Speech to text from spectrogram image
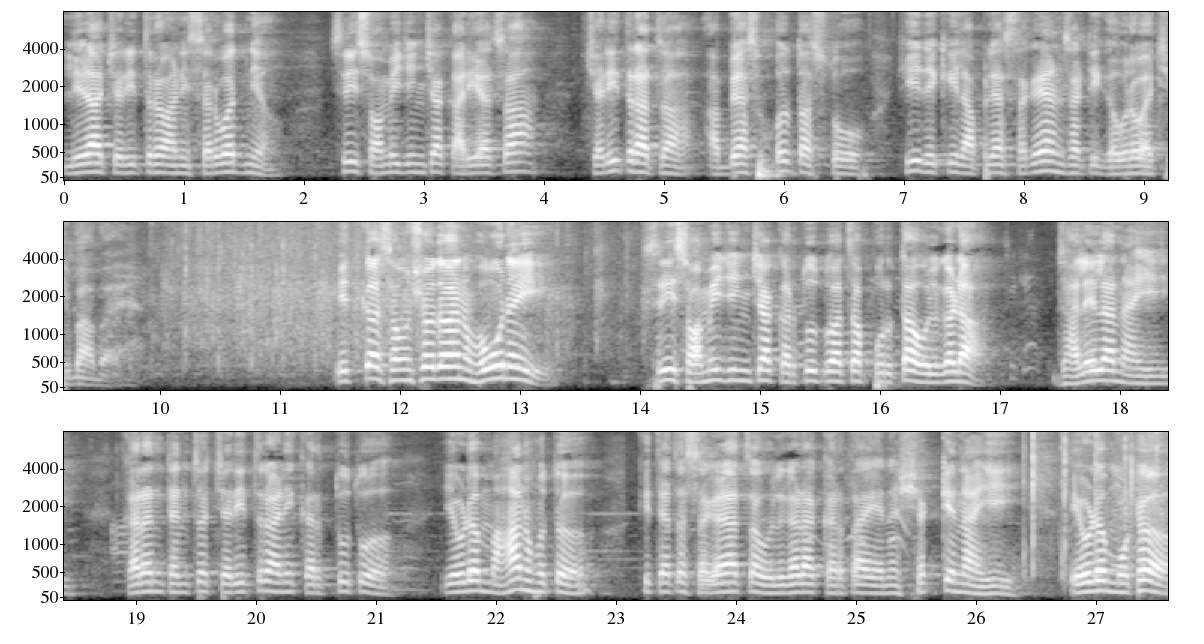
लीळाचरित्र आणि सर्वज्ञ श्री स्वामीजींच्या कार्याचा चरित्राचा अभ्यास होत असतो ही देखील आपल्या सगळ्यांसाठी गौरवाची बाब आहे. इतकं संशोधन होऊनही श्री स्वामीजींच्या कर्तृत्वाचा पुरता उलगडा झालेला नाही. कारण त्यांचं चरित्र आणि कर्तृत्व एवढं महान होतं की त्याचा सगळ्याचा उलगडा करता येणं शक्य नाही. एवढं मोठं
